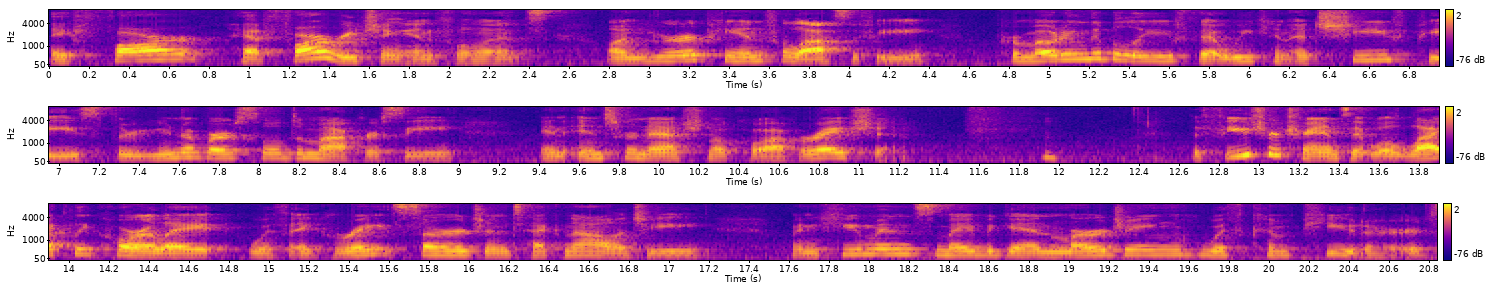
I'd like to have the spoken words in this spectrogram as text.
a far had far-reaching influence on European philosophy, promoting the belief that we can achieve peace through universal democracy and international cooperation. The future transit will likely correlate with a great surge in technology when humans may begin merging with computers,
